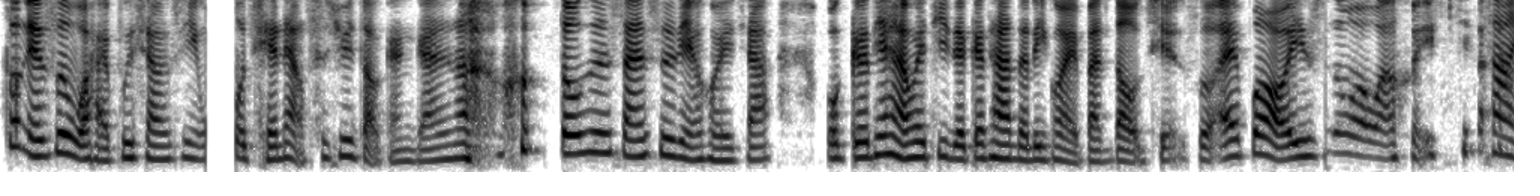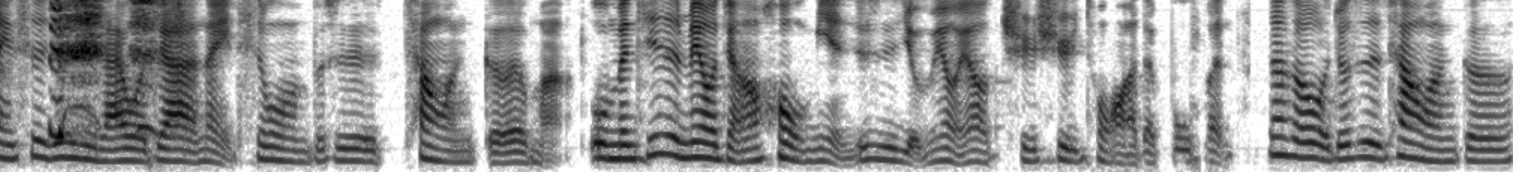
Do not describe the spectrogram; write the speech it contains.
重点是我还不相信。我前两次去找干干，然后 都是三四点回家。我隔天还会记得跟他的另外一半道歉，说：“哎，不好意思，那么晚回家。”上一次就是你来我家的那一次，我们不是唱完歌嘛？我们其实没有讲到后面，就是有没有要去续拖的部分。那时候我就是唱完歌，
